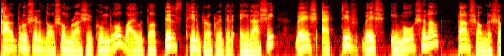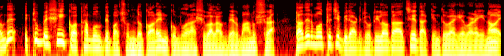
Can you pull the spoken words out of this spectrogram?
কালপুরুষের দশম রাশি কুম্ভ বায়ুতত্ত্বের স্থির প্রকৃতির এই রাশি, বেশ অ্যাক্টিভ বেশ ইমোশনাল তার সঙ্গে সঙ্গে একটু বেশি কথা বলতে পছন্দ করেন কুম্ভ রাশি বা লগ্নের মানুষরা। তাদের মধ্যে যে বিরাট জটিলতা আছে তা কিন্তু একেবারেই নয়।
